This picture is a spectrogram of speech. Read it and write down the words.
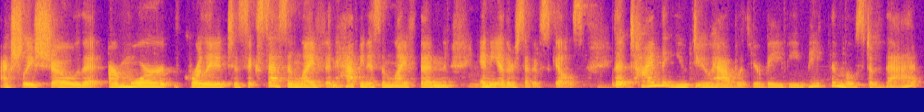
actually show that are more correlated to success in life and happiness in life than mm-hmm. any other set of skills. The time that you do have with your baby, make the most of that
